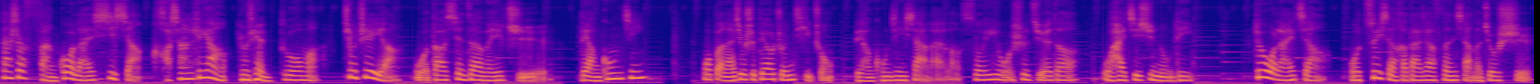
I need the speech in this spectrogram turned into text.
但是反过来细想，好像量有点多嘛。就这样，我到现在为止两公斤，我本来就是标准体重，两公斤下来了，所以我是觉得。我还继续努力。对我来讲，我最想和大家分享的就是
